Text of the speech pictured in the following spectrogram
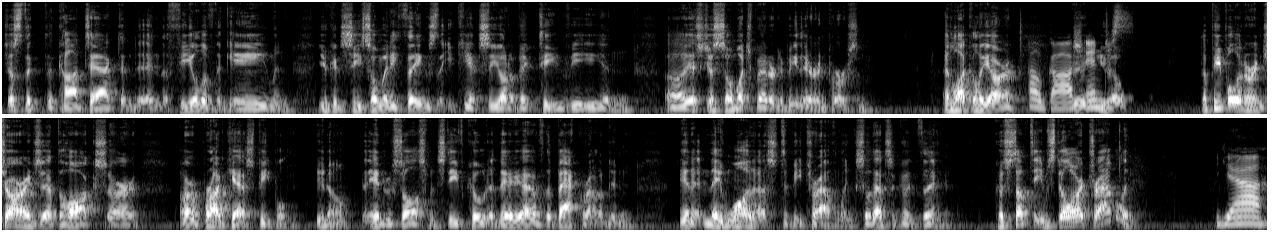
just the, the contact and, and the feel of the game, and you can see so many things that you can't see on a big TV, and uh, it's just so much better to be there in person. And luckily, our oh gosh, and just know, the people that are in charge at the Hawks are are broadcast people. You know, Andrew Saltzman, Steve Coda. They have the background in in it, and they want us to be traveling. So that's a good thing, because some teams still aren't traveling. Yeah,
